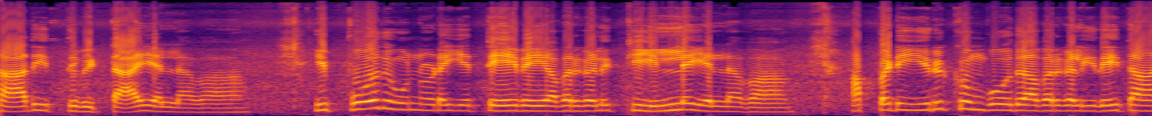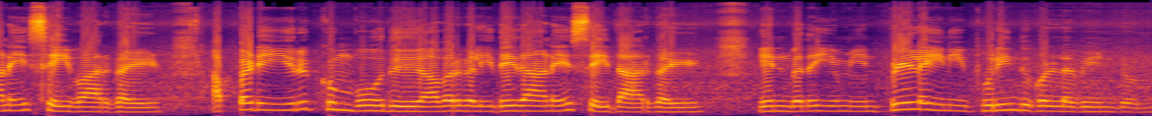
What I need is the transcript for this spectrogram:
சாதித்து விட்டாய் அல்லவா? இப்போது உன்னுடைய தேவை அவர்களுக்கு இல்லை அல்லவா? அப்படி இருக்கும்போது அவர்கள் இதைத்தானே செய்வார்கள். அப்படி இருக்கும்போது அவர்கள் இதைத்தானே செய்தார்கள் என்பதையும் என் பிள்ளை நீ புரிந்து கொள்ள வேண்டும்.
